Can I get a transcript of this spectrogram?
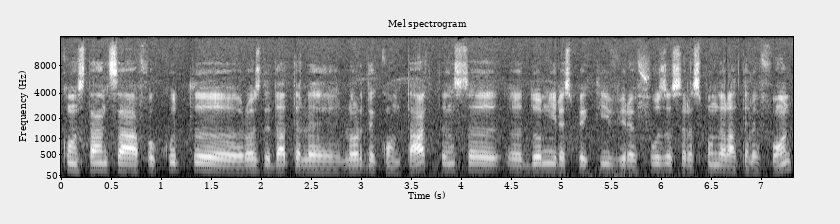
Constanța a făcut uh, rost de datele lor de contact, însă uh, domnii respectivi refuză să răspundă la telefon,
